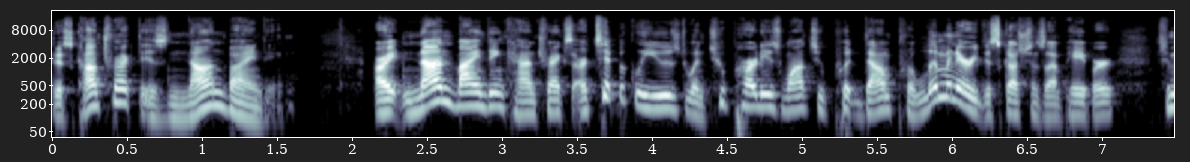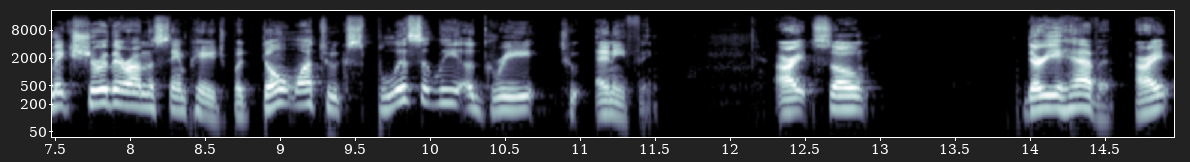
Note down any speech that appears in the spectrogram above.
this contract is non binding. All right, non binding contracts are typically used when two parties want to put down preliminary discussions on paper to make sure they're on the same page, but don't want to explicitly agree to anything. All right, so there you have it. All right.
